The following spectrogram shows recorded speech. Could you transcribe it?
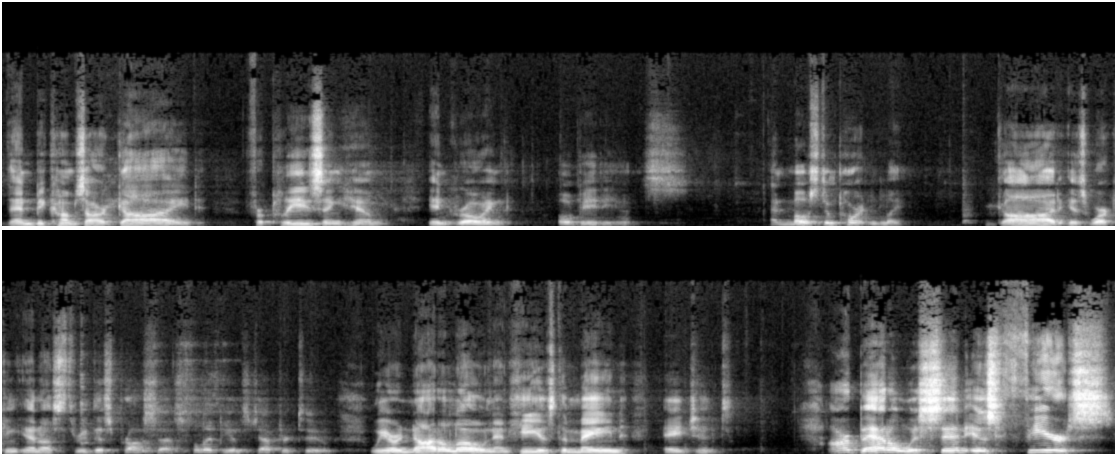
then becomes our guide for pleasing him in growing obedience. And most importantly, God is working in us through this process. Philippians chapter 2. We are not alone, and He is the main agent. Our battle with sin is fierce,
